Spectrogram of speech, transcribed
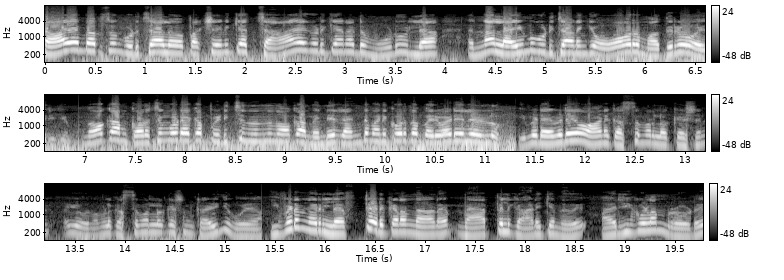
ചായയും പപ്സും കുടിച്ചാലോ? പക്ഷെ എനിക്ക് ആ ചായ കുടിക്കാനായിട്ട് മൂടില്ല എന്നാൽ ലൈം കുടിച്ചാണെങ്കിൽ ഓവർ മധുരവും ആയിരിക്കും. നോക്കാം കുറച്ചും കൂടെയൊക്കെ പിടിച്ചു നിന്ന് നോക്കാം. എന്നെ രണ്ട് മണിക്കൂറത്തെ പരിപാടിയല്ലേ ഉള്ളൂ. ഇവിടെ എവിടെയോ ആണ് കസ്റ്റമർ ലൊക്കേഷൻ അയ്യോ നമ്മൾ കസ്റ്റമർ ലൊക്കേഷൻ കഴിഞ്ഞു പോയാ. ഇവിടെ നിന്ന് ഒരു ലെഫ്റ്റ് എടുക്കണം എന്നാണ് മാപ്പിൽ കാണിക്കുന്നത്. അരികുളം റോഡ്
